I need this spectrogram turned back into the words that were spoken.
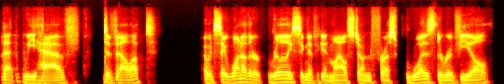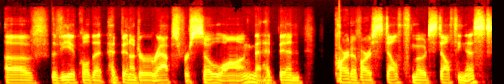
that we have developed. I would say one other really significant milestone for us was the reveal of the vehicle that had been under wraps for so long, that had been part of our stealth mode stealthiness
